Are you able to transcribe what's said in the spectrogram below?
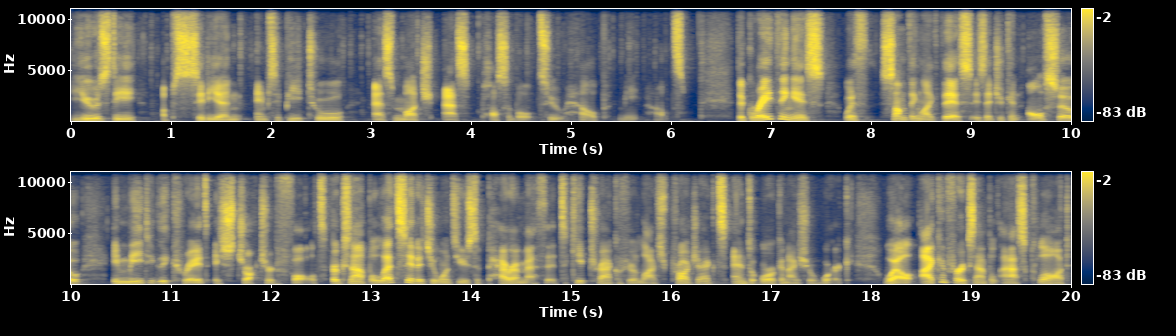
use the Obsidian MCP tool as much as possible to help me out. The great thing is with something like this is that you can also immediately create a structured vault. For example, let's say that you want to use the PARA method to keep track of your life's projects and to organize your work. Well, I can, for example, ask Claude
